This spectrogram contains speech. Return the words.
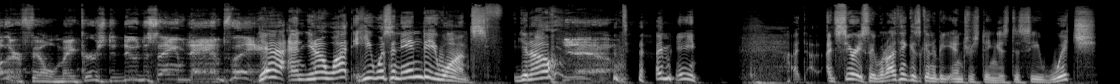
other filmmakers to do the same damn thing? Yeah, and you know what? He was an indie once, you know? Yeah. I mean, I, I, seriously, what I think is going to be interesting is to see which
